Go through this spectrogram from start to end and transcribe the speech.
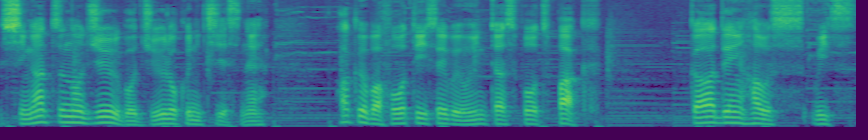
4月の15、16日ですね。白馬47ウィンタースポーツパークガーデンハウスウィズ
